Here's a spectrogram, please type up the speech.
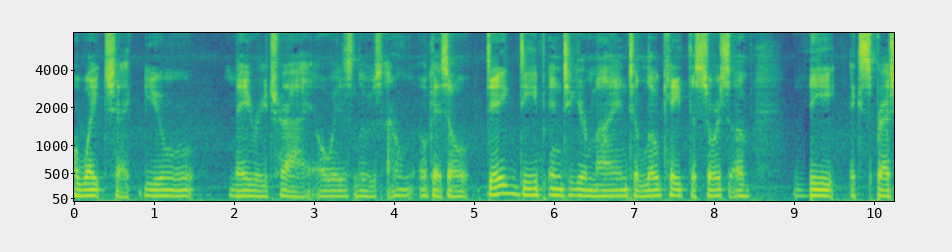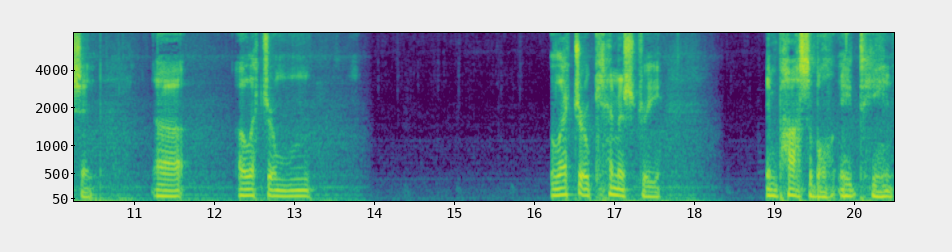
a white check. You may retry. Always lose. I don't. Okay, so dig deep into your mind to locate the source of the expression. Uh, electro electrochemistry impossible 18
